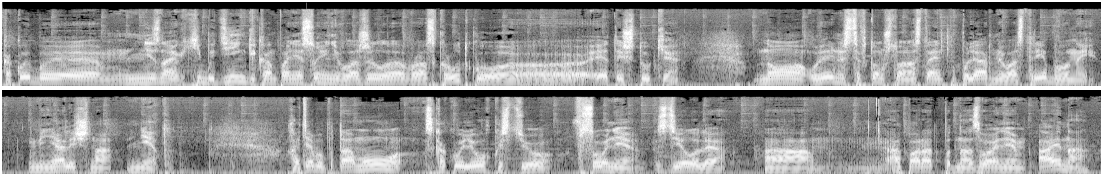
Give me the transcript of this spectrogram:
какой бы, не знаю, какие бы деньги компания Sony не вложила в раскрутку э, этой штуки – но уверенности в том, что она станет популярной, востребованной, у меня лично нет. Хотя бы потому, с какой легкостью в Sony сделали а, аппарат под названием Айна –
